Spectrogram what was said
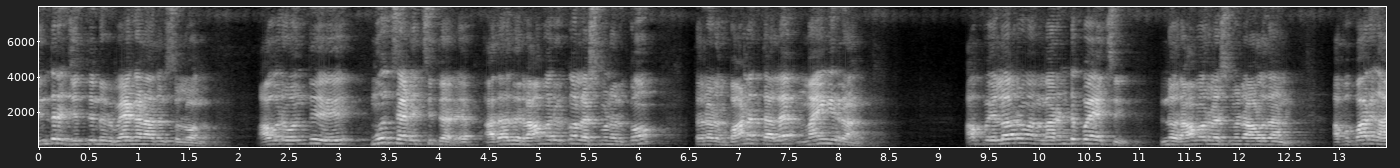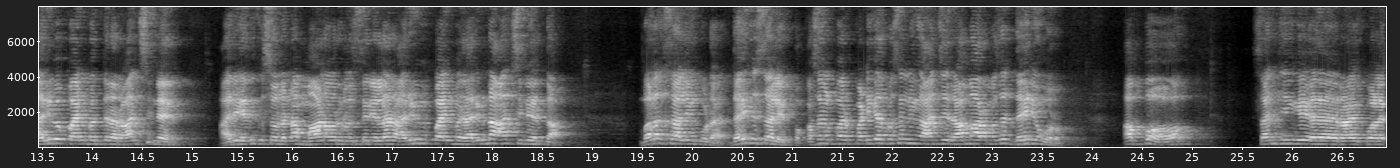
இந்திரஜித்துன்னு மேகநாதன் சொல்லுவாங்க. அவர் வந்து மூச்சு அடைச்சிட்டார். அதாவது ராமருக்கும் லக்ஷ்மணருக்கும் தன்னோட பானத்தால் மயங்கிடுறாங்க. அப்போ எல்லாரும் மறண்டு போயாச்சு. இன்னும் ராமர் லக்ஷ்மணர் அவ்வளோதான் அப்போ பாருங்கள் அறிவை பயன்படுத்துகிற ஆஞ்சநேயர். அறி எதுக்கு சொல்லுன்னா மாணவர்களும் சரி எல்லாரும் அறிவு பயன்படுத்த அறிவுனா ஆஞ்சநேயர் தான். பலசாலியும் கூட தைரியசாலி. இப்போ பசங்க படிக்காத பசங்க நீங்கள் ஆஞ்சி ராம தைரியம் வரும். அப்போது சஞ்சய் ராய் கொலை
